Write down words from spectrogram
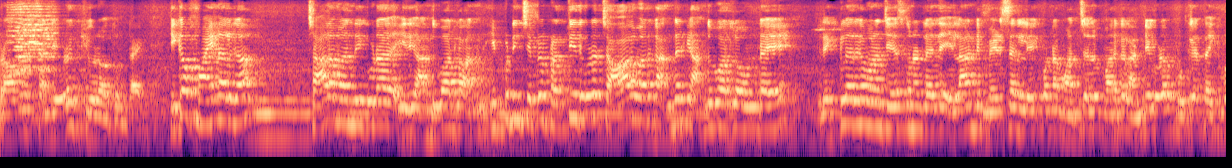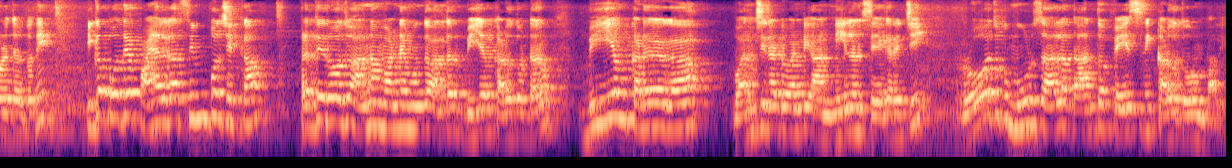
ప్రాబ్లమ్స్ అన్ని కూడా క్యూర్ అవుతుంటాయి. ఇక ఫైనల్గా చాలా మంది కూడా ఇది అందుబాటులో ఇప్పుడు నేను చెప్పిన ప్రతిది కూడా చాలా వరకు అందరికీ అందుబాటులో ఉంటాయి రెగ్యులర్గా మనం చేసుకున్నట్లయితే ఎలాంటి మెడిసిన్ లేకుండా మచ్చలు మరకలు అన్ని కూడా పూర్తిగా తగ్గిపోవడం జరుగుతుంది. ఇకపోతే ఫైనల్గా సింపుల్ చిట్కా ప్రతిరోజు అన్నం వండే ముందు అందరూ బియ్యం కడుగుతుంటారు. బియ్యం కడగగా వంచినటువంటి ఆ నీళ్ళను సేకరించి రోజుకు మూడు సార్లు దాంతో ఫేస్ని కడుగుతూ ఉండాలి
